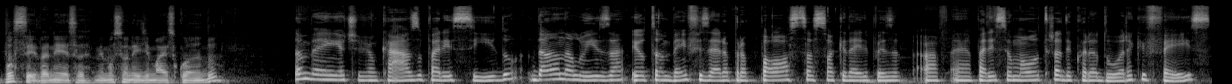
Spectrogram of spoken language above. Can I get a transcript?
Você, Vanessa, me emocionei demais quando... Também eu tive um caso parecido. Da Ana Luísa, eu também fizeram a proposta, só que daí depois é, apareceu uma outra decoradora que fez.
